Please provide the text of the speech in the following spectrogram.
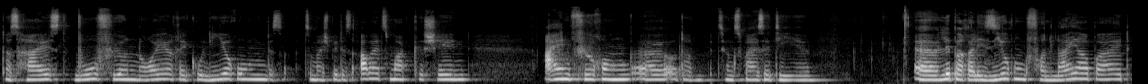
Das heißt, wofür neue Regulierungen, des, zum Beispiel des Arbeitsmarktgeschehens, Einführung äh, oder beziehungsweise die äh, Liberalisierung von Leiharbeit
